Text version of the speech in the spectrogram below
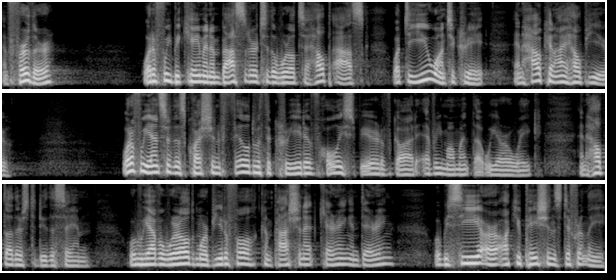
And further, what if we became an ambassador to the world to help ask, What do you want to create? And how can I help you? What if we answered this question filled with the creative Holy Spirit of God every moment that we are awake and helped others to do the same? Would we have a world more beautiful, compassionate, caring, and daring? Would we see our occupations differently?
